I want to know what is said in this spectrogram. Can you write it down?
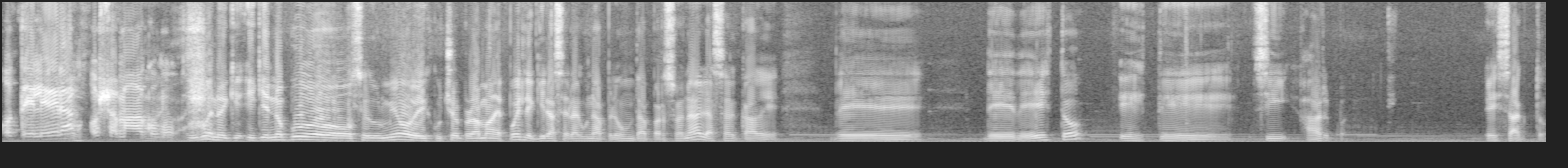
o Telegram o llamada común. Y bueno, y, quien no pudo, se durmió y escuchó el programa después, le quiere hacer alguna pregunta personal acerca de, de, de, esto. Este, sí, a ver. Exacto.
